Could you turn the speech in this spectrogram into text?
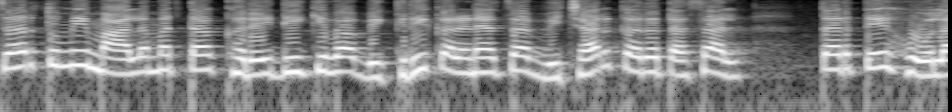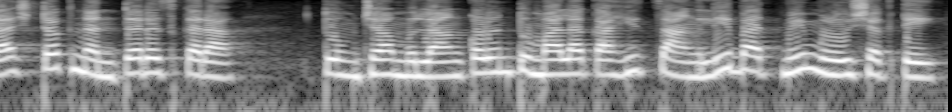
जर तुम्ही मालमत्ता खरेदी किंवा विक्री करण्याचा विचार करत असाल तर ते होलाष्टक नंतरच करा. तुमच्या मुलांकडून तुम्हाला काही चांगली बातमी मिळू शकते.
